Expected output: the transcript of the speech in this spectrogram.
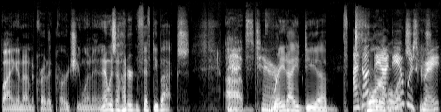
buying it on a credit card, she went in, and it was 150 bucks. That's uh, terrible. Great idea. I thought the idea was great.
